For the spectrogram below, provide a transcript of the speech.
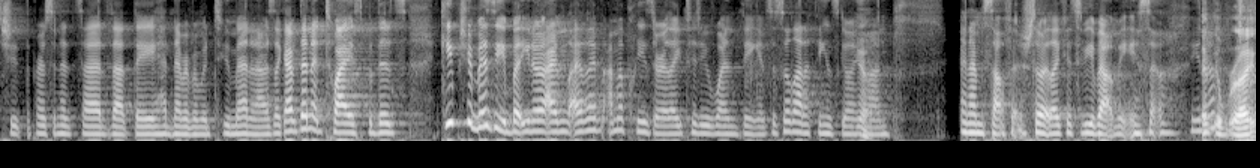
she, the person had said that they had never been with two men, and I was like, I've done it twice, but this keeps you busy. But you know, I'm I like, I'm a pleaser. I like to do one thing. It's just a lot of things going Yeah. on, and I'm selfish, so I like it to be about me. So you know, And- right?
